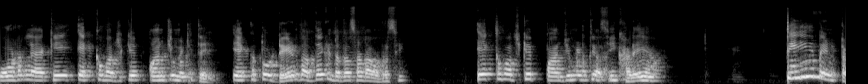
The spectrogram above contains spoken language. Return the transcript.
ਆਰਡਰ ਲੈ ਕੇ 1:05 ਮਿੰਟ ਤੇ 1 ਤੋਂ 1.5 ਦਾ ਅੱਧੇ ਘੰਟੇ ਦਾ ਸਾਡਾ ਆਰਡਰ ਸੀ। 1:05 ਮਿੰਟ ਤੇ ਅਸੀਂ ਖੜੇ ਆ 30 ਮਿੰਟ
